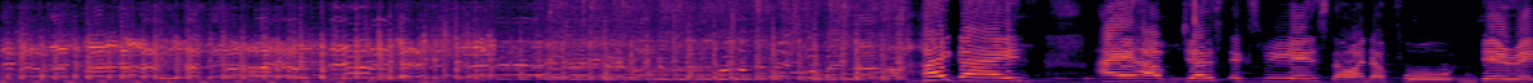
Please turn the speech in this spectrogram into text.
Hi guys, I have just experienced the wonderful Ndere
